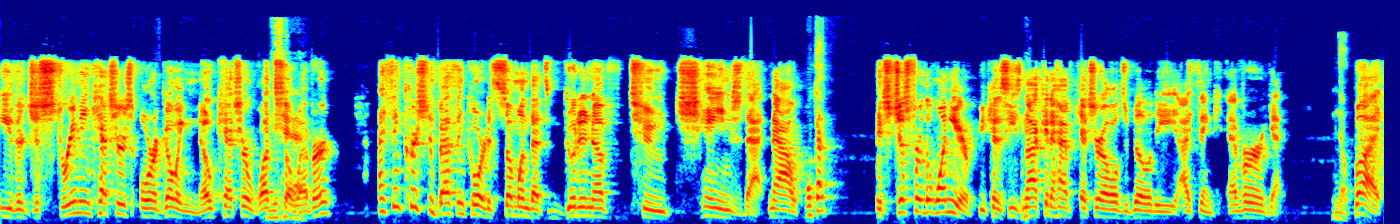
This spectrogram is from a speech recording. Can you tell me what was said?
either just streaming catchers or going no catcher whatsoever. Yeah. I think Christian Bethancourt is someone that's good enough to change that. Now, okay. it's just for the one year because he's not going to have catcher eligibility, I think, ever again. No. But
